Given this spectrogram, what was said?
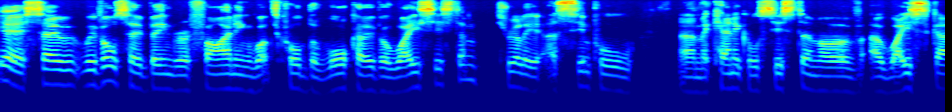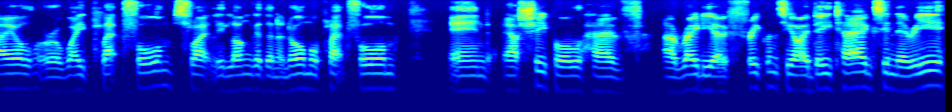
Yeah, so we've also been refining what's called the walkover weigh system. It's really a simple uh, mechanical system of a weigh scale or a weigh platform, slightly longer than a normal platform, And our sheep all have uh, radio frequency ID tags in their ear.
